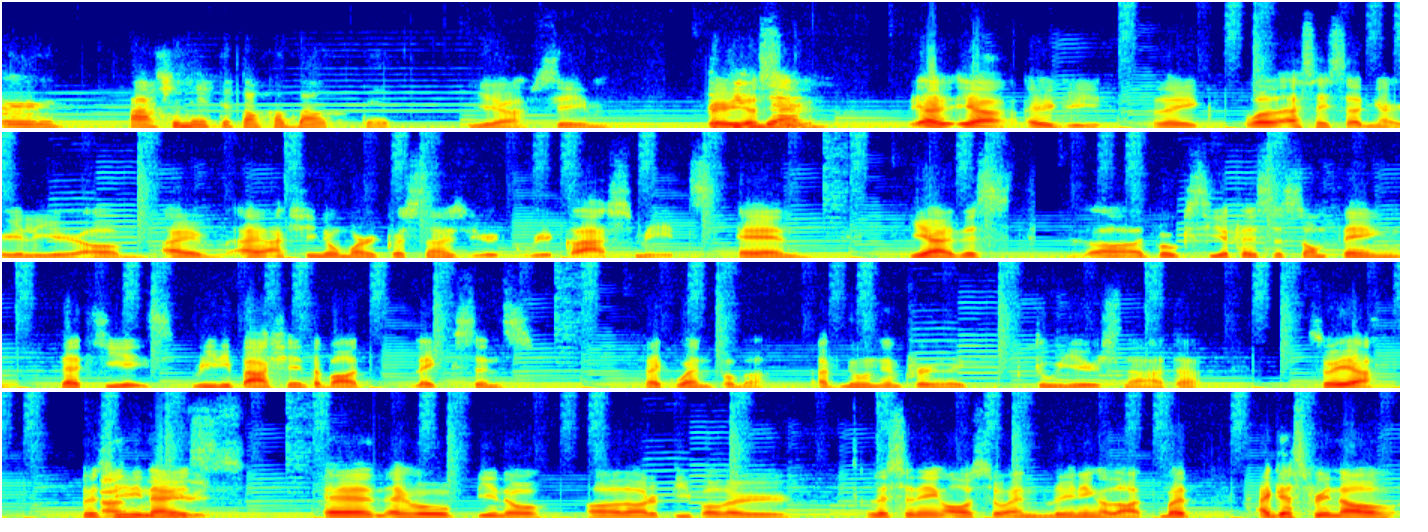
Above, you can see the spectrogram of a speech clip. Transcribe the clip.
are passionate to talk about it. Yeah, same. Very. Yeah, yeah, I agree. Like, well, as I said nga earlier, um, I've I actually know Marcus now as we're, we're classmates, and yeah, this uh, advocacy of his is something that he is really passionate about. Like since, like when pa ba? I've known him for like two years na ata. So yeah, so it's Ah, really nice, years. and I hope you know a lot of people are listening also and learning a lot. But I guess for now,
